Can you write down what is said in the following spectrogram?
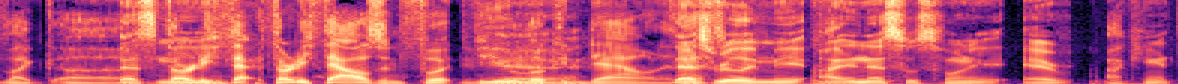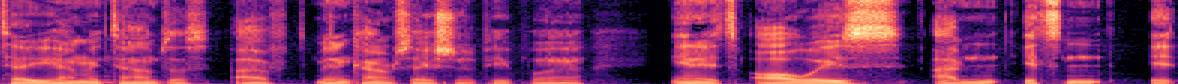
like uh, That's thirty me. th- thirty thousand foot view Yeah. looking down. And that's, really me. I, and that's what's funny. Every, I can't tell you how many times I've, I've been in conversations with people, uh, and it's always I'm. It's it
